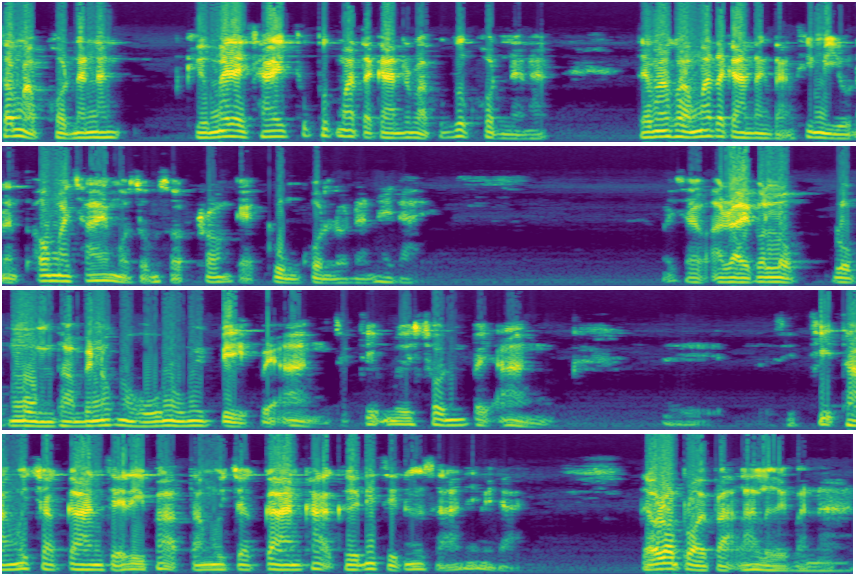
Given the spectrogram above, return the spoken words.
สำหรับคนนั้นๆ คือไม่ได้ใช้ทุก ๆ มาตรการสำหรับทุก ๆ คนนะนะ แต่มาความมาตรการต่างๆ ที่มีอยู่นั้น เอามาใช้เหมาะสมสอดคล้องแก่กลุ่มคนเหล่านั้นให้ได้ ไม่ใช่อะไรก็หลบหลบมุมทำเป็นนกมหูหนูมีปีกไปอ้างสิทธิมนุษยชนไปอ้างสิทธิทางวิชาการเสรีภาพทางวิชาการค่าคืนนิสิตนักศึกษานี่ไม่ได้ แต่เราปล่อยปละละเลยมานาน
